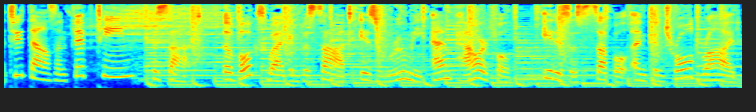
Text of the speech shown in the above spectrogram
The 2015 Passat. The Volkswagen Passat is roomy and powerful. It is a supple and controlled ride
